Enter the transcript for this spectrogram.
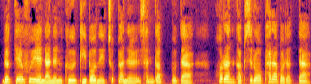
몇 해 후에 나는 그 기본의 초판을 산 값보다 허란 값으로 팔아버렸다.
